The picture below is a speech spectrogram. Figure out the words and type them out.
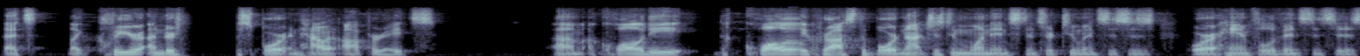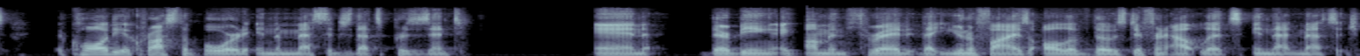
that's like clear under sport and how it operates, um, a quality, the quality across the board, not just in one instance or two instances or a handful of instances, equality across the board in the message that's presented, and there being a common thread that unifies all of those different outlets in that message.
